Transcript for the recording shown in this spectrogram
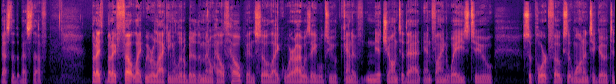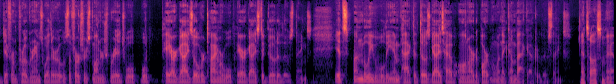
best of the best stuff. but I but I felt like we were lacking a little bit of the mental health help, and so like where I was able to kind of niche onto that and find ways to support folks that wanted to go to different programs, whether it was the first responders bridge, we'll we'll pay our guys overtime or we'll pay our guys to go to those things. It's unbelievable the impact that those guys have on our department when they come back after those things. That's awesome. Yeah.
